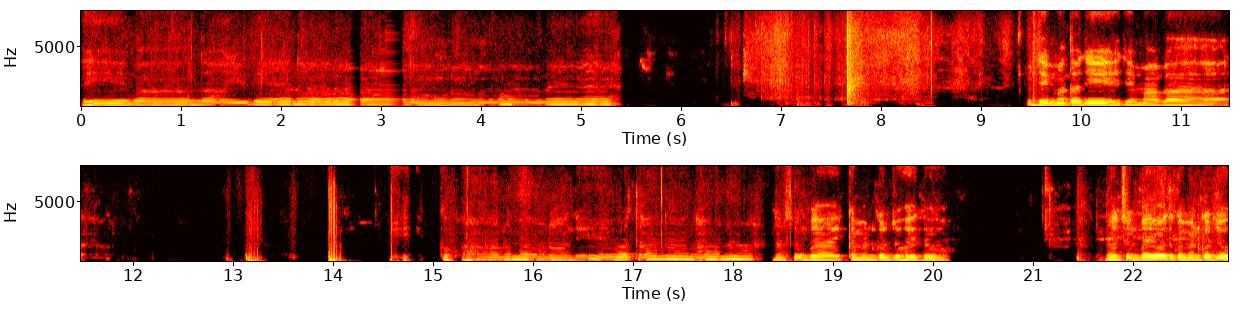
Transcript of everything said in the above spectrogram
હે વાંદાઈ બેના જય માતાજી જય મહાકાલ નરસિંહભાઈ કમેન્ટ કરજો હોય તો. નરસિંહભાઈ હોય તો કમેન્ટ કરજો.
